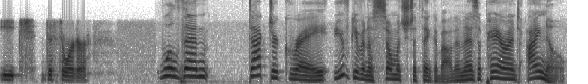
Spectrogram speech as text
each disorder. Well, then, Dr. Gray, you've given us so much to think about, and as a parent, I know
